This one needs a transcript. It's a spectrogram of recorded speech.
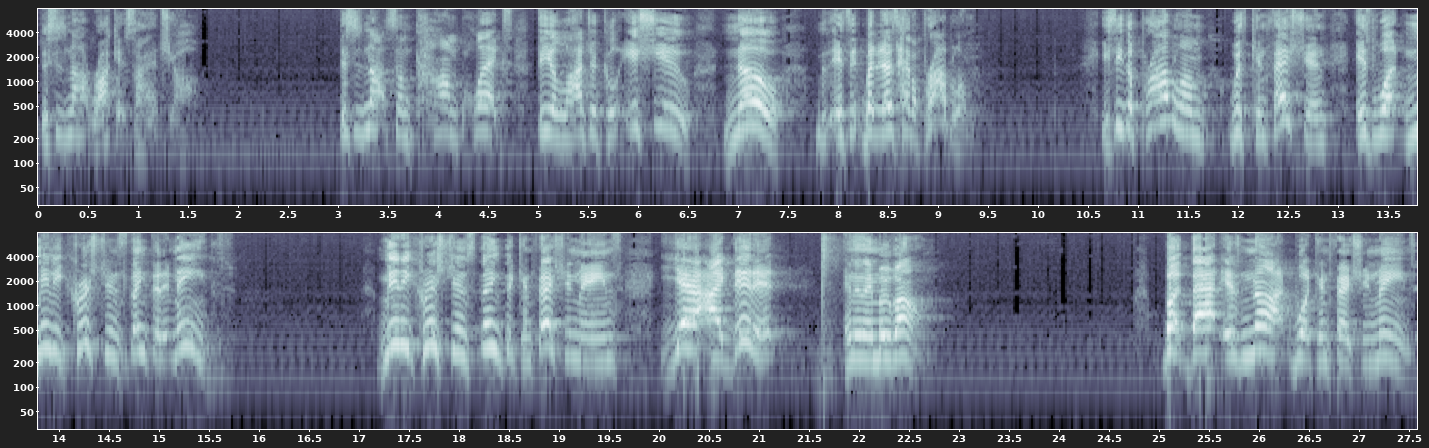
This is not rocket science, y'all. This is not some complex theological issue. No, but it does have a problem. You see, the problem with confession is what many Christians think that it means. Many Christians think that confession means, yeah, I did it, and then they move on. But that is not what confession means.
